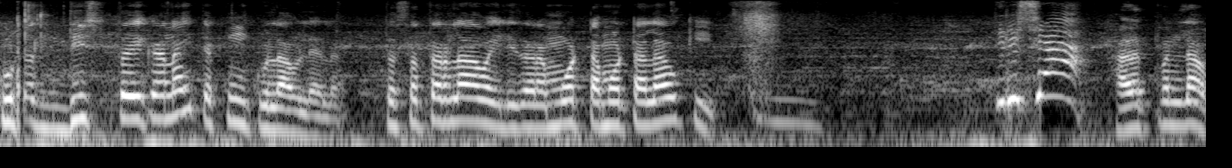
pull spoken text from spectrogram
कुठं दिसतंय का नाही त्या कुंकू लावल्याला तसं तर लावायली जरा मोठा मोठा लाव की. हळद पण लाव.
